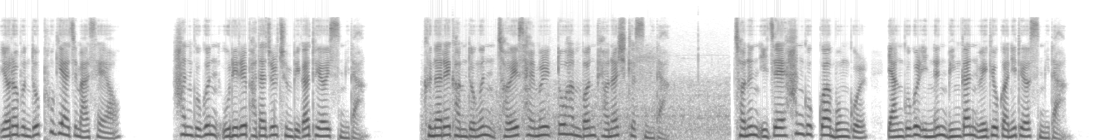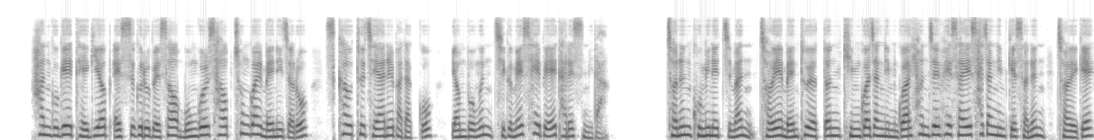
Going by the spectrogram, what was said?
여러분도 포기하지 마세요. 한국은 우리를 받아줄 준비가 되어 있습니다. 그날의 감동은 저의 삶을 또 한 번 변화시켰습니다. 저는 이제 한국과 몽골, 양국을 잇는 민간 외교관이 되었습니다. 한국의 대기업 S그룹에서 몽골 사업 총괄 매니저로 스카우트 제안을 받았고 연봉은 지금의 3배에 달했습니다. 저는 고민했지만 저의 멘토였던 김 과장님과 현재 회사의 사장님께서는 저에게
